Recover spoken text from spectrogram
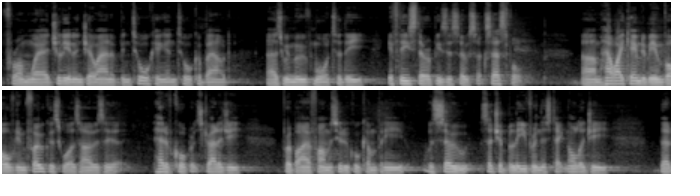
from where Julian and Joanne have been talking and talk about as we move more to the, if these therapies are so successful. Um, how I came to be involved in Focus was I was a head of corporate strategy for a biopharmaceutical company, was so such a believer in this technology that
